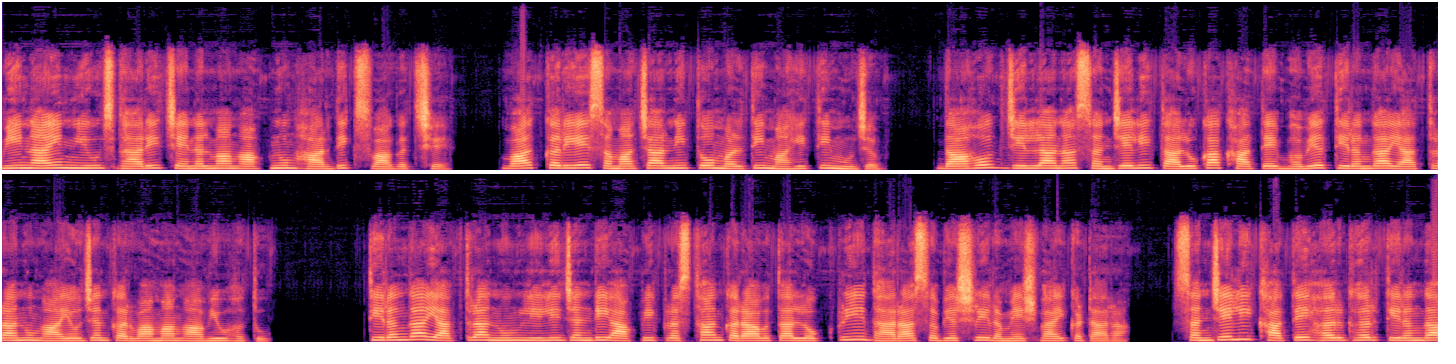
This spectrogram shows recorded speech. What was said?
વી નાઇન ન્યૂઝ ધારી ચેનલમાં આપનું હાર્દિક સ્વાગત છે. વાત કરીએ સમાચારની તો મળતી માહિતી મુજબ, દાહોદ જિલ્લાના સંજેલી તાલુકા ખાતે ભવ્ય તિરંગા યાત્રાનું આયોજન કરવામાં આવ્યું હતું. તિરંગા યાત્રાનું લીલી ઝંડી આપી પ્રસ્થાન કરાવતા લોકપ્રિય ધારાસભ્ય શ્રી રમેશભાઈ કટારા સંજેલી ખાતે હર ઘર તિરંગા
